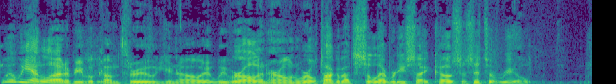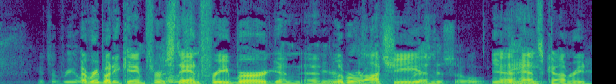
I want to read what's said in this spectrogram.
Well, we had a lot of people come through. You know, we were all in our own world. Talk about celebrity psychosis. It's a real. It's a real. Everybody came through. Stan Freberg and, and Yeah, Liberace rest his- rest and his soul. yeah, Lee. Hans Conried.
